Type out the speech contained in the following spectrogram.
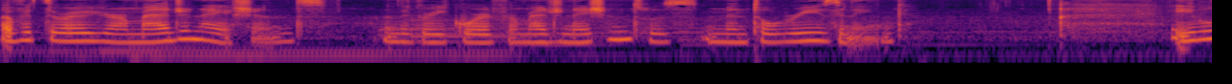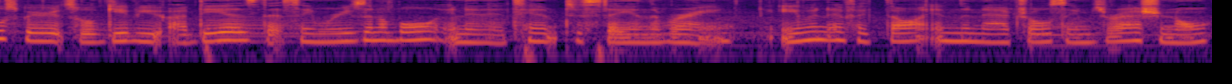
Overthrow your imaginations. And the Greek word for imaginations was mental reasoning. Evil spirits will give you ideas that seem reasonable in an attempt to stay in the brain. Even if a thought in the natural seems rational,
